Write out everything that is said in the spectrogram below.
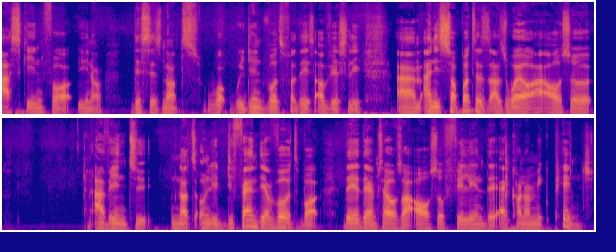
asking for, you know, this is not what we didn't vote for this, obviously, um, and his supporters as well are also having to not only defend their votes, but they themselves are also feeling the economic pinch.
